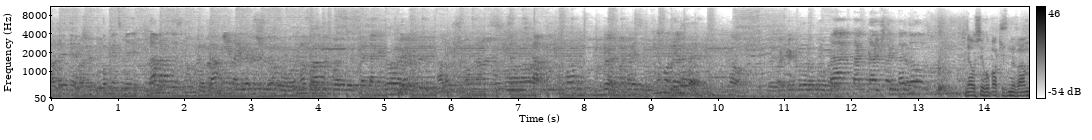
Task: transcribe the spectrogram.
Ale nie, powiedzmy, dam radę, dla mnie najlepszy no tak jak ale już tam, to jest, no może i. No. Tak, tak, tak, tak, tak, no. Ja już się chłopaki zmywam.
